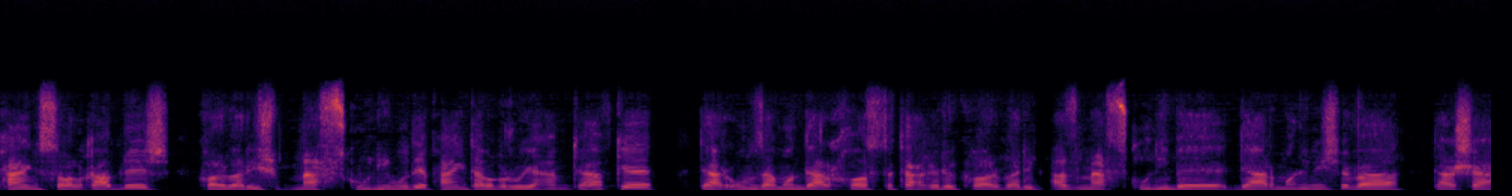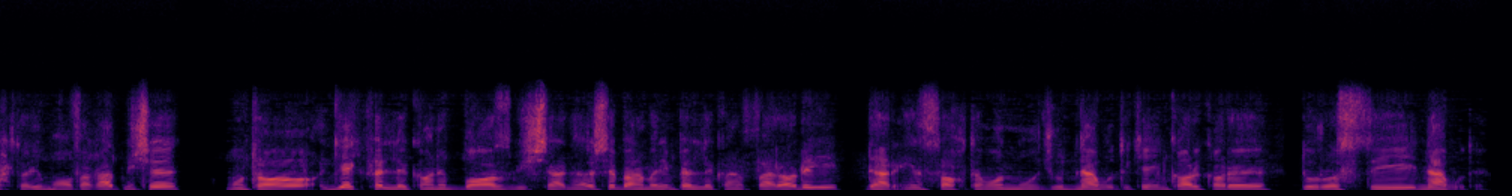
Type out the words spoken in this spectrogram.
پنج سال قبلش کاربریش مسکونی بوده پنج طبقه روی همکف که در اون زمان درخواست تغییر کاربری از مسکونی به درمانی میشه و در شهرداری موافقت میشه. منتها یک پلکان باز بیشتر نداشته بنابراین پلکان فراری در این ساختمان موجود نبوده که این کار کار درستی نبوده.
